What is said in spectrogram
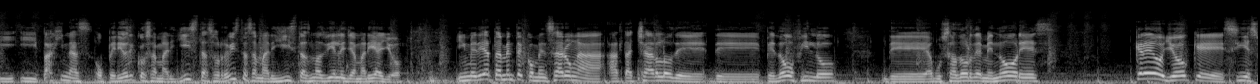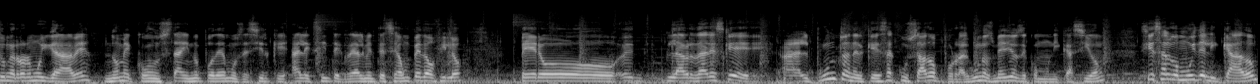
y, páginas o periódicos amarillistas o revistas amarillistas, más bien le llamaría yo, inmediatamente comenzaron a, tacharlo de, de, pedófilo, de abusador de menores. Creo yo que sí es un error muy grave, no me consta y no podemos decir que Alex Intec realmente sea un pedófilo, pero eh, la verdad es que al punto en el que es acusado por algunos medios de comunicación, sí es algo muy delicado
